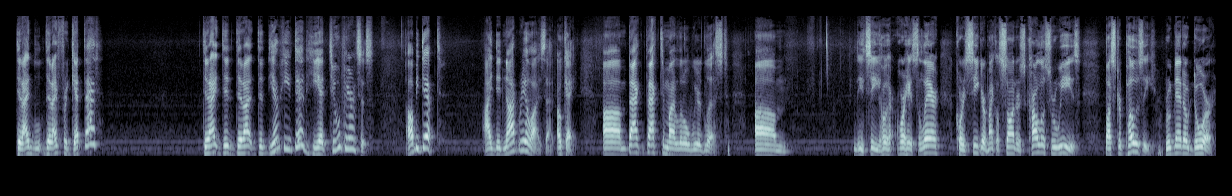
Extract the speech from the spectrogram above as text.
Did I did I forget that? Did I did did I did yeah, he did. He had two appearances. I'll be dipped. I did not realize that. Okay. Um, back back to my little weird list. Um, you see Jorge Soler, Corey Seager, Michael Saunders, Carlos Ruiz, Buster Posey, Rougned Odor,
